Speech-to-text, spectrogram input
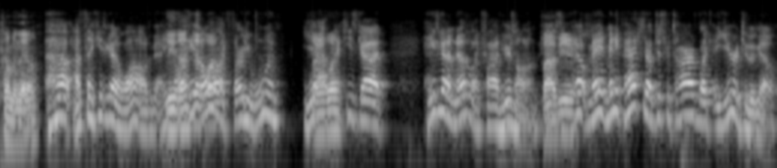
coming down? Uh, I think he's got a while. He's, he's only while? like 31. Yeah, I think he's got he's got another like five years on him. Five He's- years? Hell, man, Manny Pacquiao just retired like a year or two ago.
